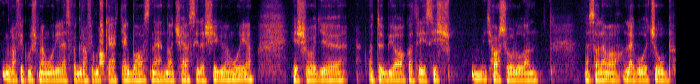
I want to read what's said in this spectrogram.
grafikus memória, illetve grafikus kártyákba használt nagy sávszélességű memória, és hogy a többi alkatrész is így hasonlóan szóval nem a legolcsóbb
